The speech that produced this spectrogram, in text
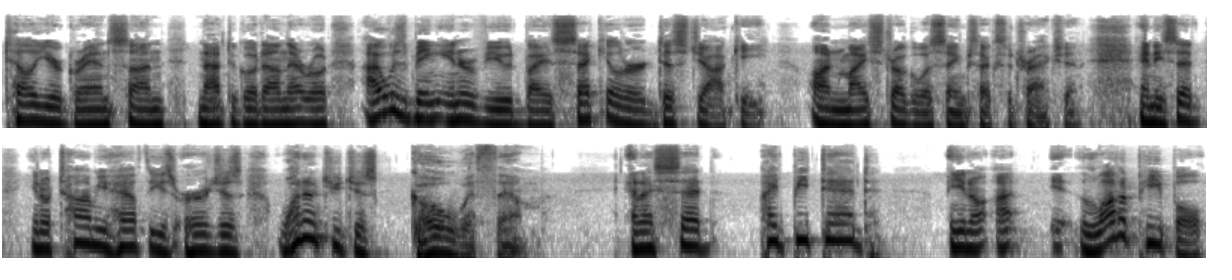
tell your grandson not to go down that road? I was being interviewed by a secular disc jockey on my struggle with same sex attraction, and he said, you know, Tom, you have these urges. Why don't you just go with them? And I said, I'd be dead. You know, I, a lot of people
